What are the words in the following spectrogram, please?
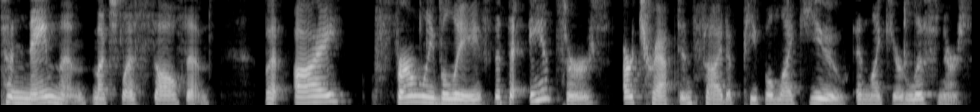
to name them, much less solve them. But I firmly believe that the answers are trapped inside of people like you and like your listeners.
